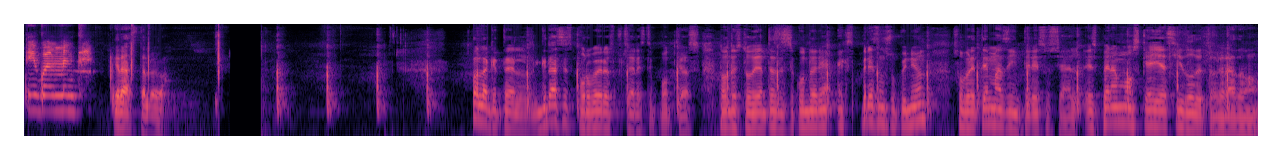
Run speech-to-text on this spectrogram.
Igualmente. Gracias, hasta luego. Hola, ¿qué tal? Gracias por ver o escuchar este podcast, donde estudiantes de secundaria expresan su opinión sobre temas de interés social. Esperamos que haya sido de tu agrado.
